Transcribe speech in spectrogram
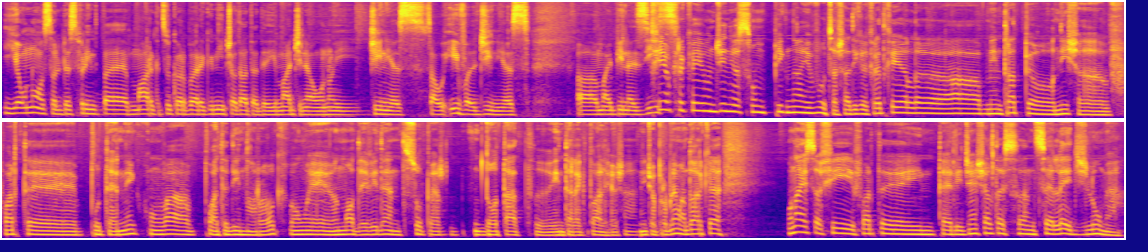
Eu nu o să-l desprind pe Mark Zuckerberg niciodată de imaginea unui genius sau evil genius uh, mai bine zis. Eu cred că e un genius un pic naivuț, așa, adică cred că el uh, a intrat pe o nișă foarte puternic, cumva poate din noroc, omul e în mod evident super dotat uh, intelectual și așa, nicio problemă, doar că una e să fii foarte inteligent și alta e să înțelegi lumea.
